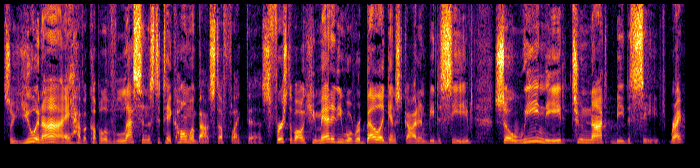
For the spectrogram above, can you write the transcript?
So, you and I have a couple of lessons to take home about stuff like this. First of all, humanity will rebel against God and be deceived, so we need to not be deceived, right?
